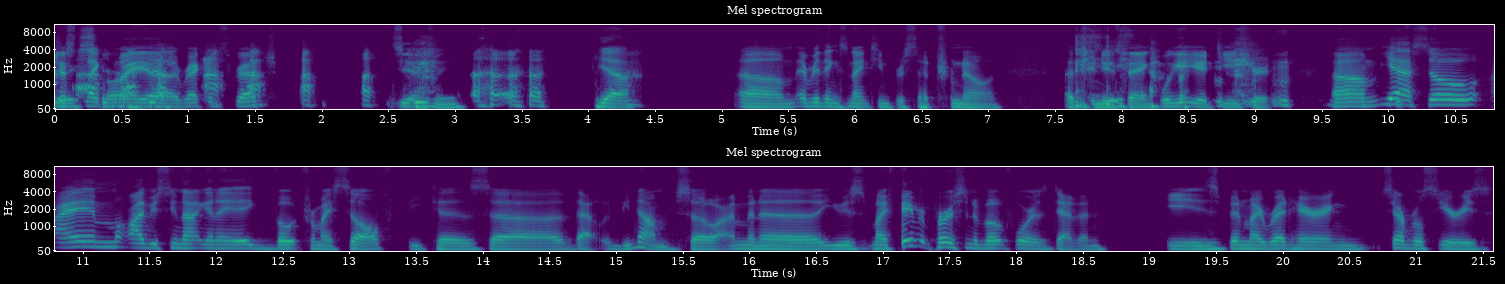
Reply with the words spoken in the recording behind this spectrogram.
just like score. my uh, record scratch. Excuse me. Yeah. Um, everything's 19% from now on. That's your new thing. We'll get you a t-shirt. Um, yeah, so I am obviously not going to vote for myself because uh, that would be dumb. So I'm going to use my favorite person to vote for is Devin. He's been my red herring several series,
